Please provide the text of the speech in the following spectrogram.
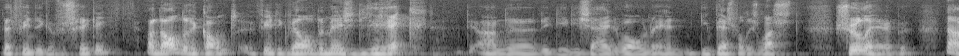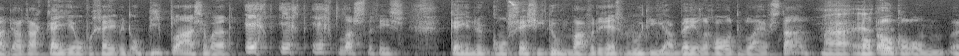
dat vind ik een verschrikking. Aan de andere kant vind ik wel de mensen die direct aan de, die, die, die zijde wonen en die best wel eens last zullen hebben. Nou, daar, daar kan je op een gegeven moment op die plaatsen waar het echt, echt, echt lastig is, kan je een concessie doen. Maar voor de rest moet die abelen gewoon te blijven staan. Maar ja, Want ook al om eh,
